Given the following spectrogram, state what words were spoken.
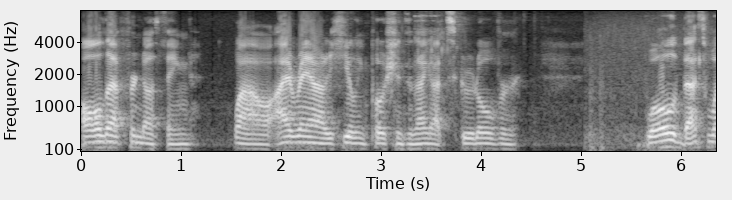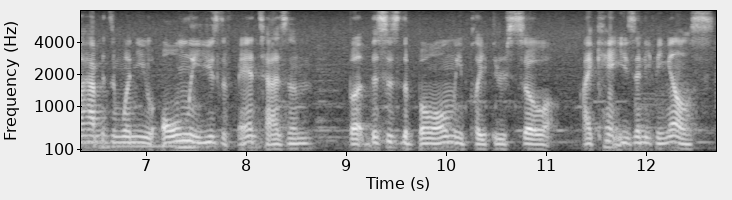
All that for nothing. Wow, I ran out of healing potions and I got screwed over. Well, that's what happens when you only use the Phantasm, but this is the bow only playthrough, so I can't use anything else.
